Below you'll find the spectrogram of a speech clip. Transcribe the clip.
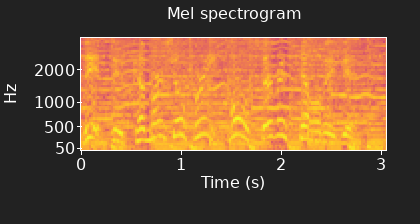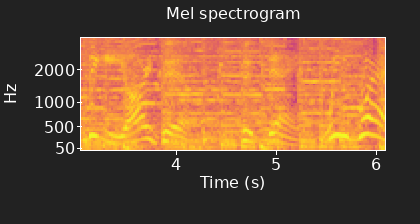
This is commercial-free, full-service television. CER2. Today, we play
